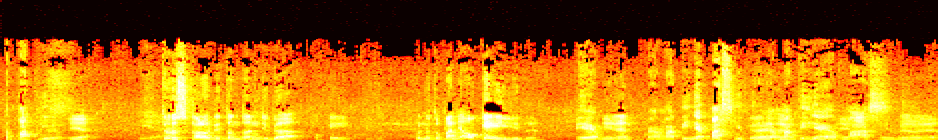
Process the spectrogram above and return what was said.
tepat gitu. Iya. Iya. Terus kalau ditonton juga oke gitu. Penutupannya oke gitu. Iya, Iya kan? yang matinya pas gitu. Yang matinya yang Iya, pas. Iya, bener-bener.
